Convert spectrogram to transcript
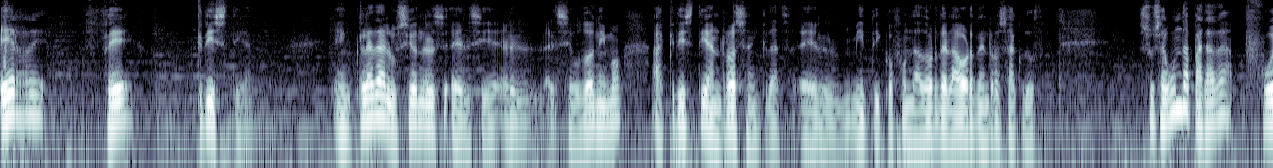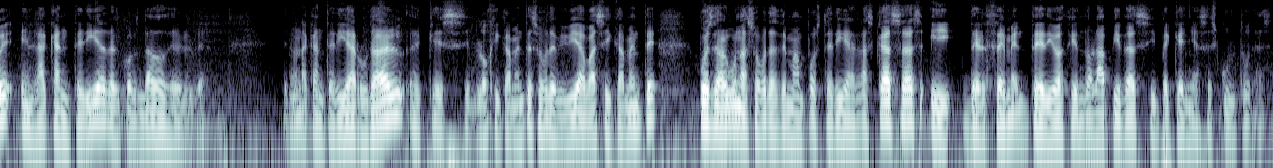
R.C. Christian, en clara alusión el, el, seudónimo a Christian Rosenkranz, el mítico fundador de la Orden Rosacruz. Su segunda parada fue en la cantería del condado de Elber en una cantería rural eh, que lógicamente sobrevivía básicamente pues de algunas obras de mampostería en las casas y del cementerio haciendo lápidas y pequeñas esculturas.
